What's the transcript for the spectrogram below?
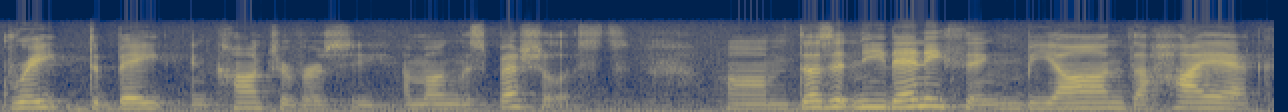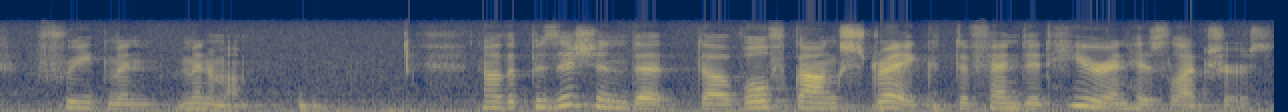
great debate and controversy among the specialists. Um, does it need anything beyond the Hayek Friedman minimum? Now, the position that uh, Wolfgang Streeck defended here in his lectures,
